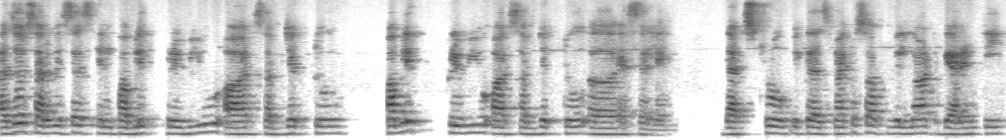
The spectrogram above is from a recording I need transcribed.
Azure services in public preview are subject to public preview are subject to uh, SLA. That's true because Microsoft will not guarantee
